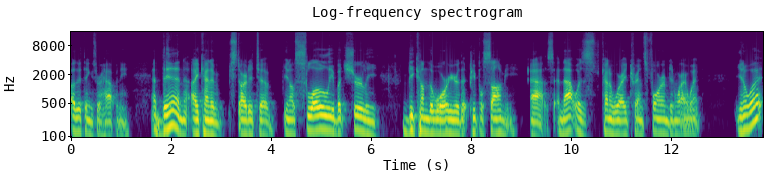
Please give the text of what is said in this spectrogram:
other things were happening. And then I kind of started to, you know, slowly but surely become the warrior that people saw me as. And that was kind of where I transformed and where I went, you know what?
